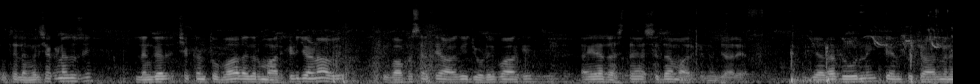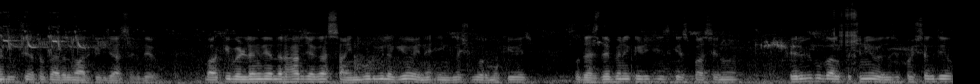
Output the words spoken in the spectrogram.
ਉੱਥੇ ਲੰਗਰ ਛਕਣਾ ਤੁਸੀਂ? ਲੰਗਰ ਛਕਣ ਤੋਂ ਬਾਅਦ ਅਗਰ ਮਾਰਕੀਟ ਜਾਣਾ ਹੋਵੇ, ਤੇ ਵਾਪਸ ਇੱਥੇ ਆ ਕੇ ਜੋੜੇ ਪਾ ਕੇ ਇਹ ਜਿਹੜਾ ਰਸਤਾ ਹੈ, ਸਿੱਧਾ ਮਾਰਕੀਟ ਨੂੰ ਜਾ ਰਿਹਾ। ਜ਼ਿਆਦਾ ਦੂਰ ਨਹੀਂ 3 ਤੋਂ 4 ਮਿੰਟ ਤੁਸੀਂ ਇੱਥੋਂ ਪੈਦਲ ਮਾਰਕੀਟ ਜਾ ਸਕਦੇ ਹੋ। ਬਾਕੀ ਬਿਲਡਿੰਗ ਦੇ ਅੰਦਰ ਹਰ ਜਗ੍ਹਾ ਸਾਈਨ ਬੋਰਡ ਵੀ ਲੱਗੇ ਹੋਏ ਨੇ ਇੰਗਲਿਸ਼ ਗੁਰਮੁਖੀ ਵਿੱਚ। ਉਹ ਦੱਸਦੇ ਪਏ ਨੇ ਕਿਹੜੀ ਚੀਜ਼ ਕਿਸ ਪਾਸੇ ਨੂੰ ਹੈ। ਫਿਰ ਵੀ ਕੋਈ ਗੱਲ ਪੁੱਛਣੀ ਹੋਵੇ ਤੁਸੀਂ ਪੁੱਛ ਸਕਦੇ ਹੋ।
